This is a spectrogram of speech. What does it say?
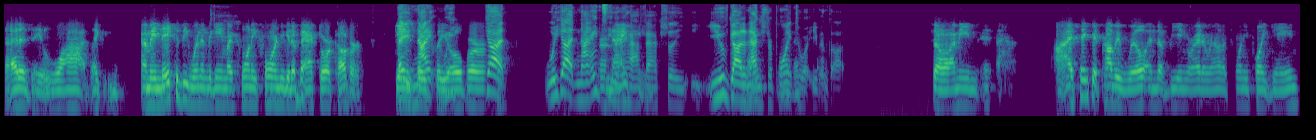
That is a lot. Like, I mean, they could be winning the game by 24 and you get a backdoor cover. Hey, Game's ni- basically we over. got we got 19 and a half actually. You've got an extra point to what you even thought. So, I mean, it- I think it probably will end up being right around a 20 point game.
